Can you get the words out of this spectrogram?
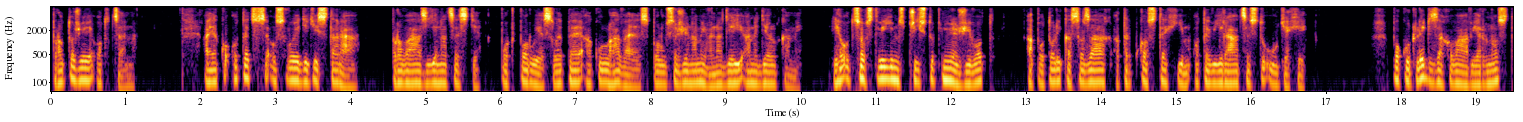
Protože je otcem. A jako otec se o svoje děti stará, provází je na cestě, podporuje slepé a kulhavé spolu se ženami v naději a nedělkami. Jeho otcovství jim zpřístupňuje život a po tolika slzách a trpkostech jim otevírá cestu útěchy. Pokud lid zachová věrnost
